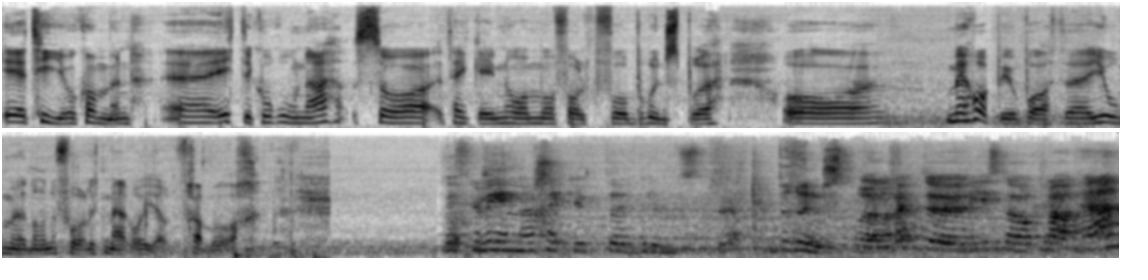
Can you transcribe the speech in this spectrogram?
er tida kommet. Eh, etter korona så tenker jeg nå må folk få brunstbrød. Og vi håper jo på at jordmødrene får litt mer å gjøre framover. Vi skulle inn og sjekke ut brunstbrød.» brunstbrød. Brunstbrødene, vet du, de står klar her.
